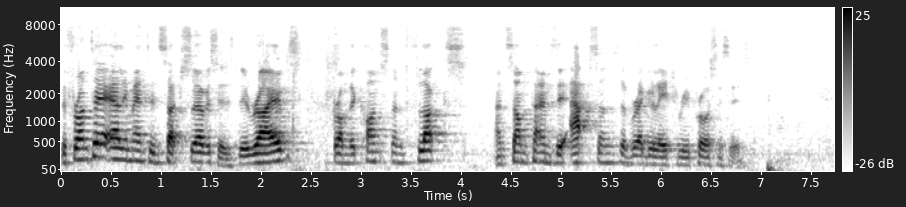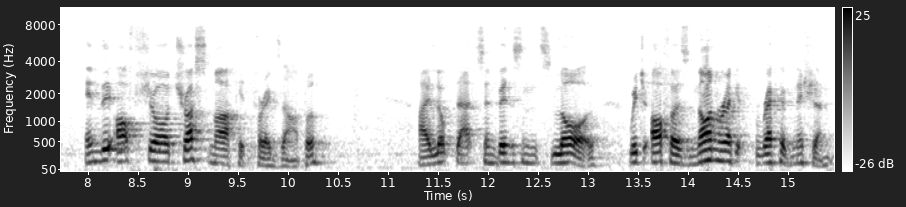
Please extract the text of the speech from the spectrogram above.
The frontier element in such services derives from the constant flux and sometimes the absence of regulatory processes. In the offshore trust market, for example, I looked at St. Vincent's law, which offers non recognition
